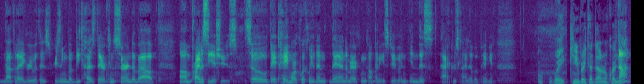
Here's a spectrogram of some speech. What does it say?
not that I agree with his reasoning but because they're concerned about um, privacy issues so they pay more quickly than than American companies do in, in this actor's kind of opinion Wait, can you break that down real quick? not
